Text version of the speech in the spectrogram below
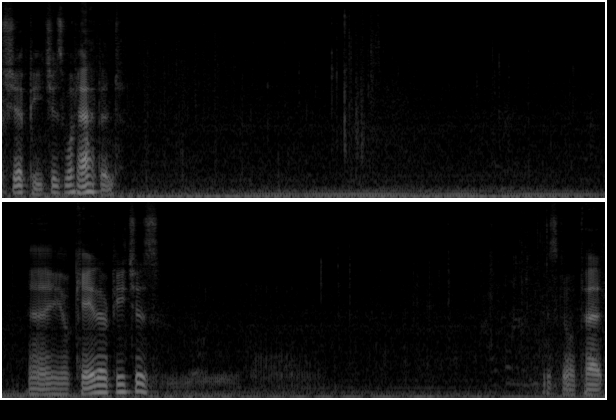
Oh shit, Peaches, what happened? Uh, you okay there, Peaches? Let's go, pet.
